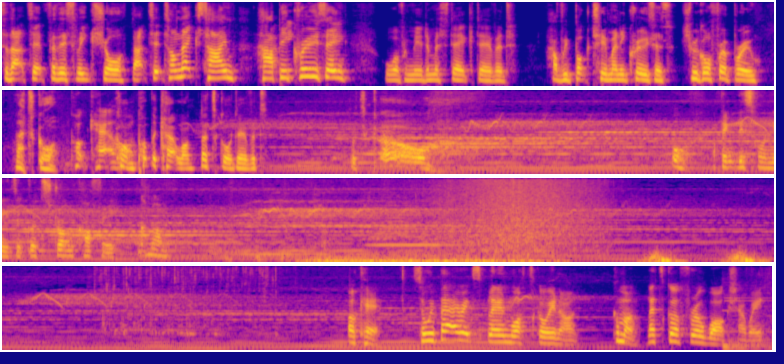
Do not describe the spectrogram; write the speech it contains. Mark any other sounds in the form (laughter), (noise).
So that's it for this week's show. That's it till next time. Happy, Happy cruising. cruising. Oh, have we made a mistake, David? Have we booked too many cruises? Should we go for a brew? Let's go. Put kettle Come on, put the kettle on. Let's go, David. Let's go. Oh, I think this one needs a good strong coffee. Come on. Okay, so we better explain what's going on. Come on, let's go for a walk, shall we?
